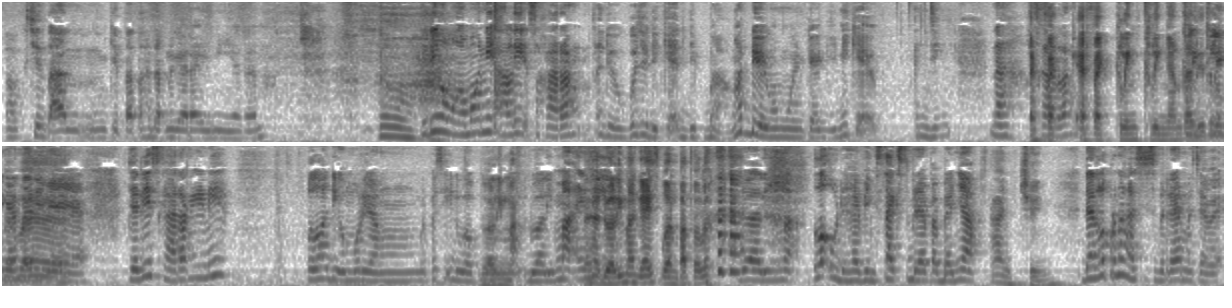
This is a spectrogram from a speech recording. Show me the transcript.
uh, kecintaan kita terhadap negara ini ya kan jadi ngomong-ngomong nih Ali sekarang aduh gue jadi kayak deep banget deh ngomongin kayak gini kayak anjing. Nah efek sekarang efek kling klingan tadi tuh tadi kayaknya. jadi sekarang ini lo di umur yang berapa sih? 20 25. 25 ini. 25 guys bukan 40 25 lo udah having sex berapa banyak? Anjing. Dan lo pernah gak sih sebenarnya sama cewek?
